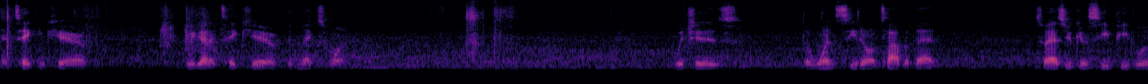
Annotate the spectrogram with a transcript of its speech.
and taken care of, we gotta take care of the next one. Which is the one seater on top of that. So as you can see, people,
